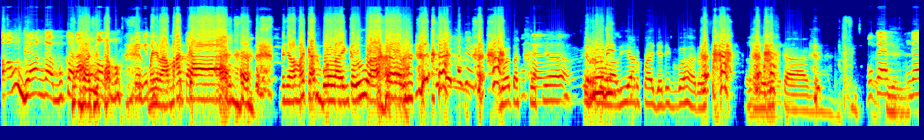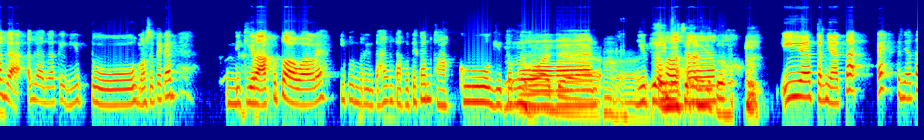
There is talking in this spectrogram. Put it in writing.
Oh enggak, enggak, bukan. Aku nggak ngomong kayak gitu. Menyelamatkan. Menyelamatkan bola yang keluar. Gua takutnya bola liar Pak, jadi gua harus meluruskan. Bukan, Iya, iya. enggak, enggak, enggak, enggak kayak gitu. Maksudnya kan dikira aku tuh awalnya, ih pemerintahan takutnya kan kaku gitu kan. Oh ada. Hmm. Eh, Gitu. Iya, kan heeh. gitu. Iya, ternyata eh ternyata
